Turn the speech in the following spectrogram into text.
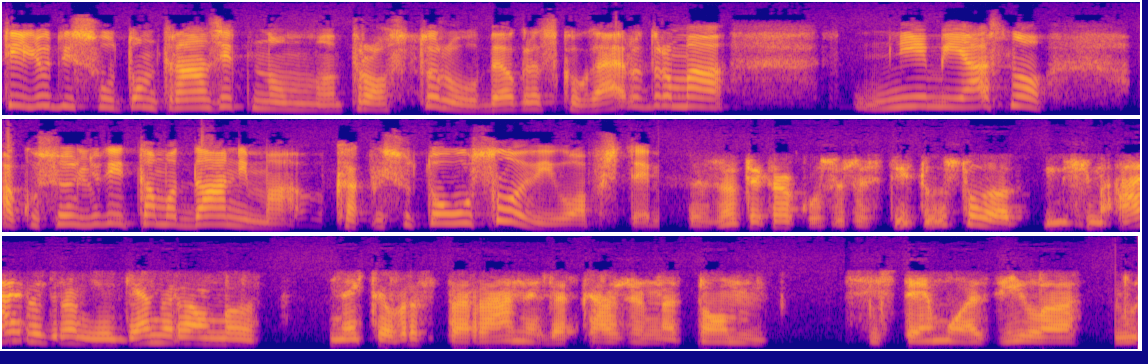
Ti ljudi su u tom tranzitnom prostoru Beogradskog aerodroma, nije mi jasno ako su ljudi tamo danima, kakvi su to uslovi uopšte? Znate kako, što se tiče uslova, mislim, aerodrom je generalno neka vrsta rane, da kažem, na tom sistemu azila u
